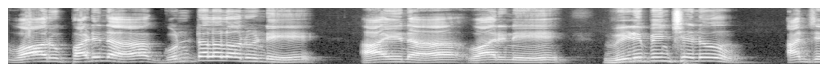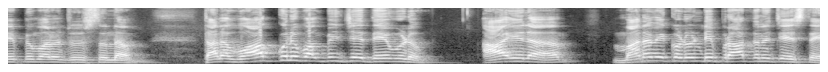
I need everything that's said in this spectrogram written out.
వారు పడిన గుంటలలో నుండి ఆయన వారిని విడిపించెను అని చెప్పి మనం చూస్తున్నాం. తన వాక్కును పంపించే దేవుడు ఆయన మనం ఇక్కడుండి ప్రార్థన చేస్తే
